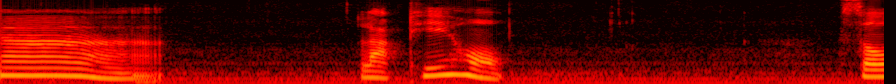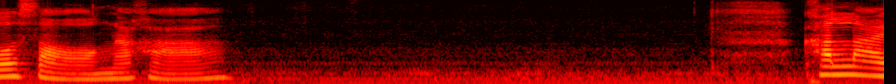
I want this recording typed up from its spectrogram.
ห้าหลักที่หกโซ่สองนะคะ ขั้นลาย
